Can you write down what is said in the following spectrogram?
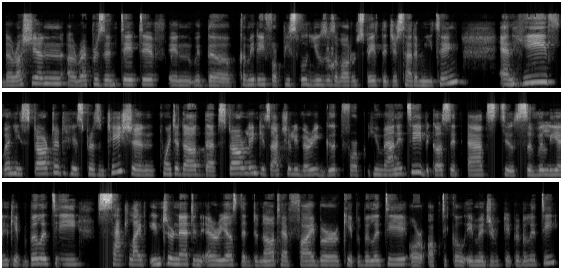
the Russian uh, representative in with the Committee for Peaceful Uses of Outer Space, they just had a meeting, and he, when he started his presentation, pointed out that Starlink is actually very good for humanity because it adds to civilian capability, satellite internet in areas that do not have fiber capability or optical imager capability,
